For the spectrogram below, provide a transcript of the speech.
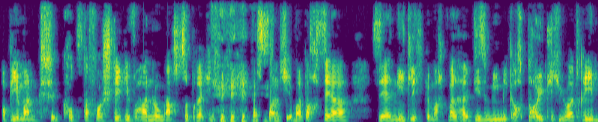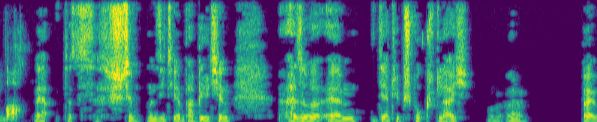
ob jemand kurz davor steht, die Verhandlungen abzubrechen. das fand ich immer doch sehr, sehr niedlich gemacht, weil halt diese Mimik auch deutlich übertrieben war. Ja, das stimmt. Man sieht hier ein paar Bildchen, also ähm, der Typ spuckt gleich. Äh, bei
